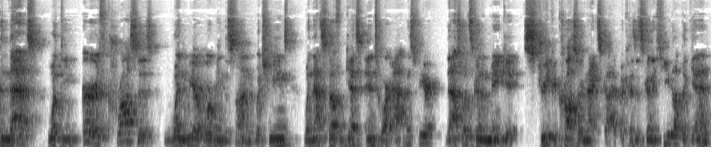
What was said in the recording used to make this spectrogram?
And that's what the Earth crosses when we are orbiting the sun, which means when that stuff gets into our atmosphere, that's what's going to make it streak across our night sky because it's going to heat up again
